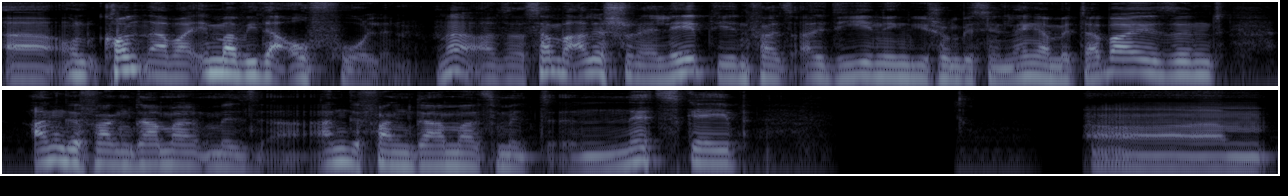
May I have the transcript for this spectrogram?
äh, und konnten aber immer wieder aufholen. Ne? Also das haben wir alles schon erlebt, jedenfalls all diejenigen, die schon ein bisschen länger mit dabei sind. Angefangen damals mit, angefangen damals mit Netscape. Ähm,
